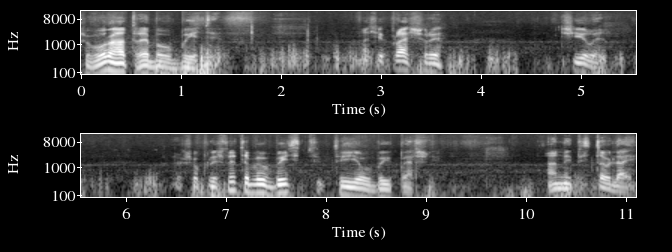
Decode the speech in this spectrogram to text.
що ворога треба вбити. Наші пращури вчили. Якщо прийшли тебе вбити, ти- його вбий перший, а не підставляй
